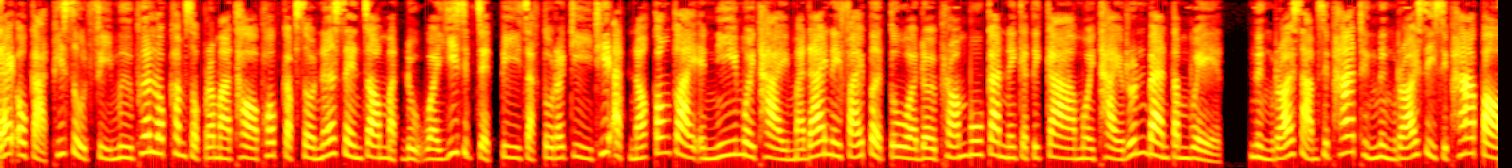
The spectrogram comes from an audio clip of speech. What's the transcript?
ได้โอกาสพิสูจน์ฝีมือเพื่อลบคำศพประมาทอพบกับโซเนอร์เซนจอมหมัดดุวัย 27 ปี จากตุรกีที่อัดน็อกก้องไกลเอนนี่มวยไทยมาได้ในไฟเปิดตัวโดยพร้อมบูกันในกติกามวยไทยรุ่นแบนตัมเวท 135-145 ปอ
